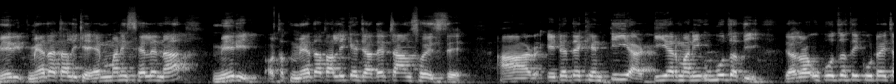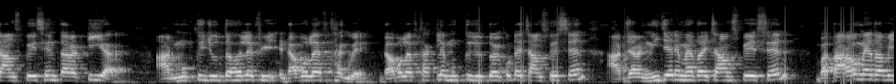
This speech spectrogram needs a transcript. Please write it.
মেরিট। মেধা তালিকা। এম মানে ছেলে না, মেরিট। অর্থাৎ মেধা তালিকায় যাদের চান্স হয়েছে। আর এটা দেখেন টিআর টিআর মানে উপজাতি। যারা উপজাতি কোটায় চান্স পেয়েছেন, তারা টিআর আর মুক্তিযোদ্ধা হলে ডাবল এফ থাকবে। ডাবল এফ থাকলে মুক্তিযুদ্ধ কোটায় চান্স পেয়েছেন, আর যারা নিজের মেধায় চান্স পেয়েছেন বা তারাও মেধাবী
